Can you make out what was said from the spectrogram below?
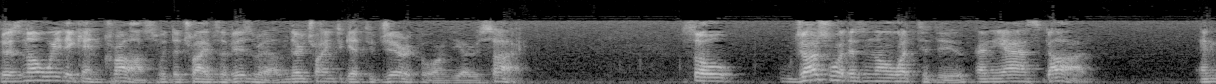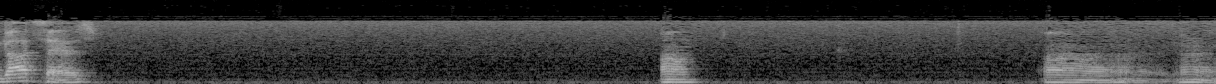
There's no way they can cross with the tribes of Israel. They're trying to get to Jericho on the other side. So Joshua doesn't know what to do, and he asks God. And God says, Um, uh, uh,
